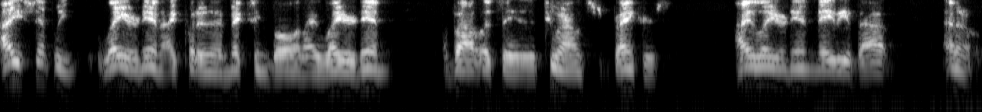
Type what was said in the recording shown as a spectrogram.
I simply layered in. I put it in a mixing bowl and I layered in about, let's say, the two ounce bankers. I layered in maybe about, I don't know,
